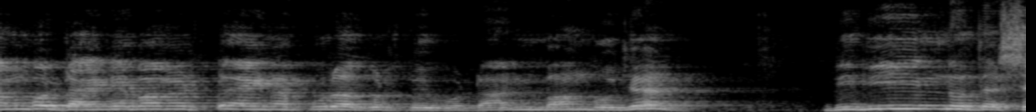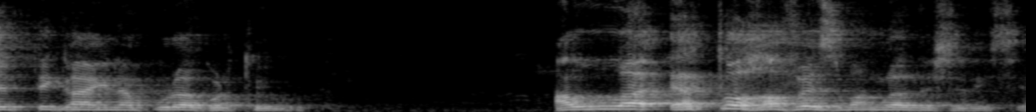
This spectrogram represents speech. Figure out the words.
আমগো ডাইনে বামের তো আইনা পুরা করতে হইব? ডাইন বাম বোঝেন? বিভিন্ন দেশের থেকে আইনা পুরা করতে হইব। আল্লাহ এত হাফেজ বাংলাদেশে দিছে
